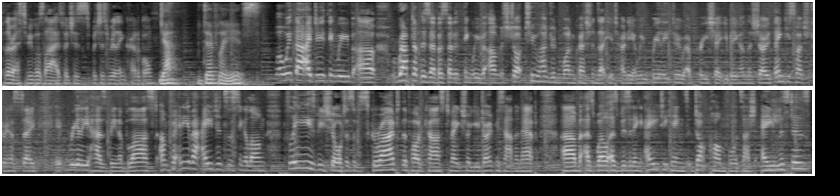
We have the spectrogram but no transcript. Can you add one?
for the rest of people's lives, which is which is really incredible. Yeah, definitely is. Well, with that, I do think we've uh, wrapped up this episode. I think we've um, shot 201 questions at you, Tony, and we really do appreciate you being on the show. Thank you so much for joining us today. It really has been a blast. Um, for any of our agents listening along, please be sure to subscribe to the podcast to make sure you don't miss out on an app, um, as well as visiting aatkings.com forward slash A-listers.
